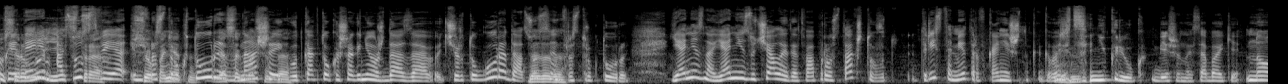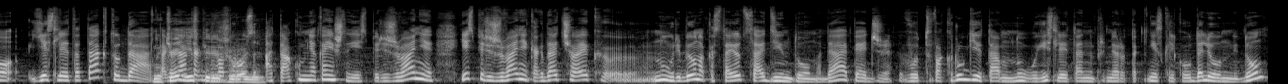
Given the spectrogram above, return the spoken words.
меряю критерием есть отсутствия страх. Инфраструктуры. Я в согласен, нашей... да. Вот как только шагнешь да, за черту города, отсутствие Да-да-да. инфраструктуры. Я не знаю, я не изучала этот вопрос так, что вот 300 метров, конечно, как говорится, не крюк бешеной собаки. Но если это так, то да. Ну, у тогда тебя есть как бы вопрос... переживания? А так у меня, конечно, есть переживания. Есть переживания, когда человек, э, ну, ребенок остается один дома, да, опять же. Вот в округе там, ну, если это, например, так несколько удаленный дом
